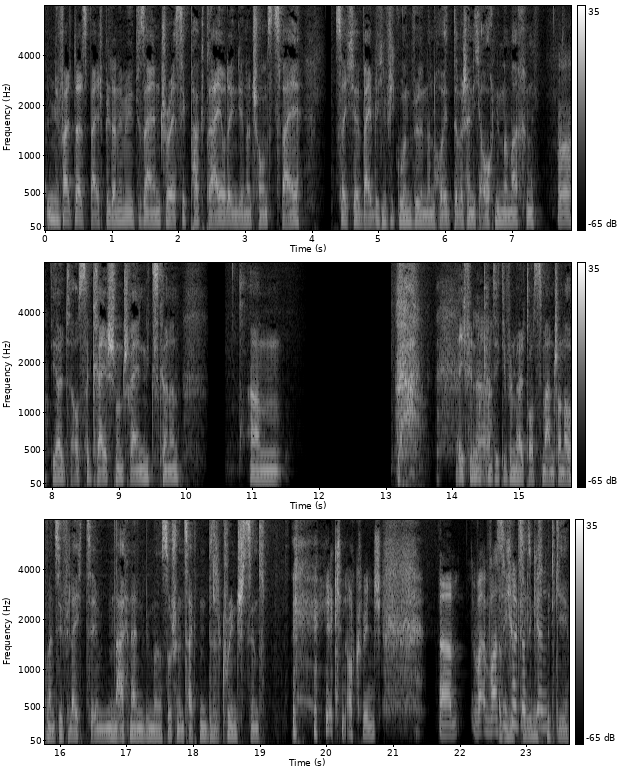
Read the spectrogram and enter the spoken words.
Mir fällt da als Beispiel dann immer so ein Jurassic Park 3 oder Indiana Jones 2. Solche weiblichen Figuren würden man heute wahrscheinlich auch nicht mehr machen, ah. die halt außer Kreischen und Schreien nichts können. Ähm, ja, ich finde, ja. man kann sich die Filme halt trotzdem anschauen, auch wenn sie vielleicht im Nachhinein, wie man so schön sagt, ein bisschen cringe sind. ja, genau, cringe. Ähm, was also ich halt ganz gerne.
